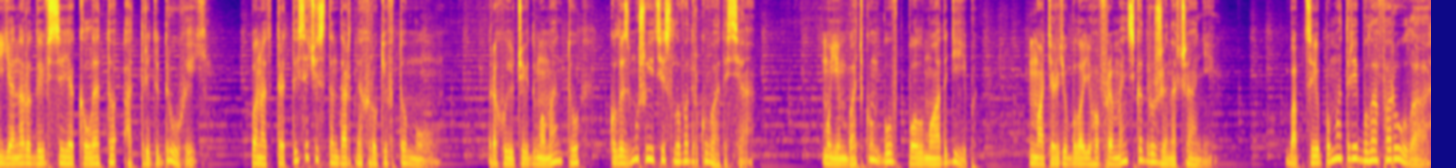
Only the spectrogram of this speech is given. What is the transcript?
Я народився як лето Атрід II, понад три тисячі стандартних років тому, рахуючи від моменту, коли змушую ці слова друкуватися. Моїм батьком був Пол Муаддіб, матір'ю була його фременська дружина Чані. Бабцею по матері була Фарула,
